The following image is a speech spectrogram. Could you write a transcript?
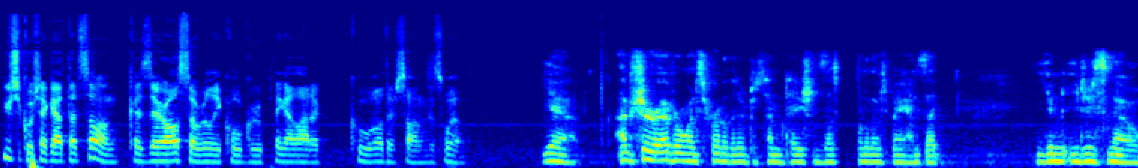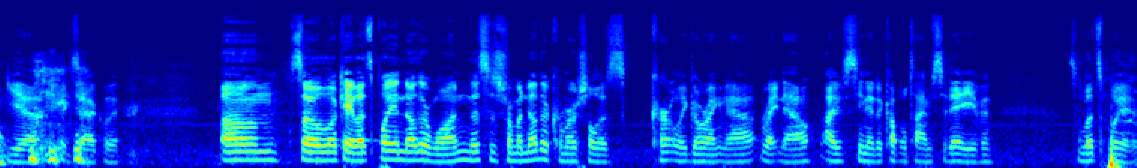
you should go check out that song because they're also a really cool group. They got a lot of cool other songs as well. Yeah, I'm sure everyone's heard of the Temptations. That's one of those bands that you you just know. Yeah, exactly. um, so okay, let's play another one. This is from another commercial that's currently going right now. Right now, I've seen it a couple times today, even. So let's play it.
